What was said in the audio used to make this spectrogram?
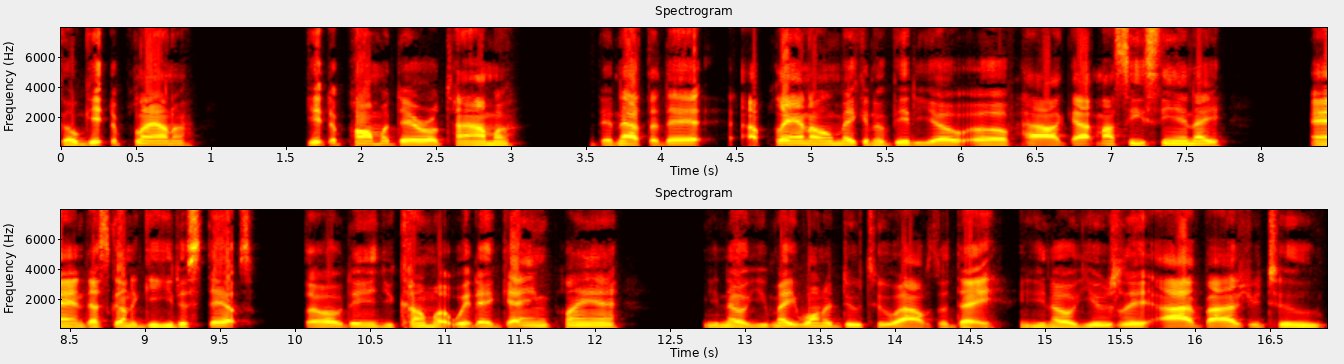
go get the planner, get the Pomodoro timer. Then after that, I plan on making a video of how I got my CCNA, and that's going to give you the steps. So then you come up with that game plan. You know, you may want to do two hours a day. You know, usually I advise you to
